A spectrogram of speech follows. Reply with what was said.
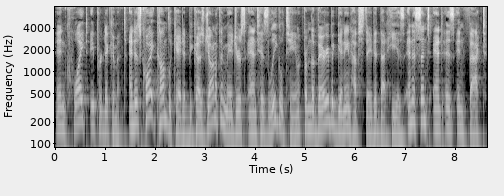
in quite a predicament. And it's quite complicated because Jonathan Majors and his legal team from the very beginning have stated that he is innocent and is in fact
